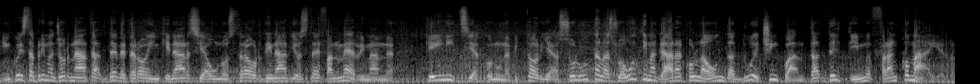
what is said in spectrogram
In questa prima giornata deve però inchinarsi a uno straordinario Stefan Merriman, che inizia con una vittoria assoluta la sua ultima gara con la Honda 250 del team Franco Maier.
